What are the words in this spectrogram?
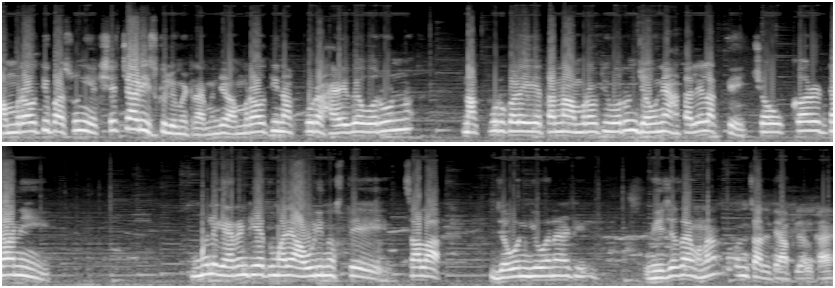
अमरावतीपासून एकशे चाळीस किलोमीटर आहे. म्हणजे अमरावती नागपूर हायवेवरून नागपूरकडे येताना अमरावतीवरून जेवणे हाताले लागते. चौकरढाणी मला गॅरंटी आहे तुम्हाला आवडी नसते. चला जेवण गिवण आहे व्हेजच आहे म्हणा पण चालते आपल्याला काय.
